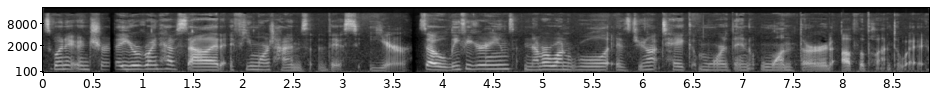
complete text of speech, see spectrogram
is going to ensure that you're going to have salad a few more times this year. So leafy greens, number one rule is do not take more than one third of the plant away.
